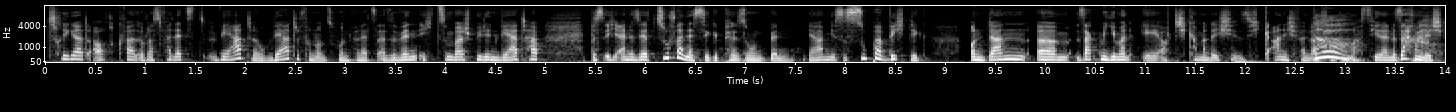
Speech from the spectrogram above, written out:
triggert auch quasi, oder das verletzt Werte. Werte von uns wurden verletzt. Also wenn ich zum Beispiel den Wert habe, dass ich eine sehr zuverlässige Person bin, ja, mir ist es super wichtig. Und dann ähm, sagt mir jemand, ey, auf dich kann man dich, sich gar nicht verlassen, du machst hier deine Sachen nicht.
